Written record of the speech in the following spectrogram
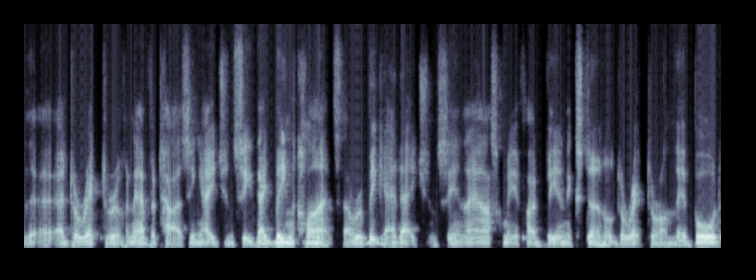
the, a director of an advertising agency. They'd been clients. They were a big ad agency, and they asked me if I'd be an external director on their board,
